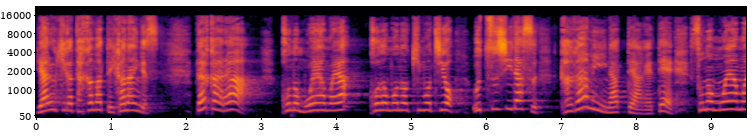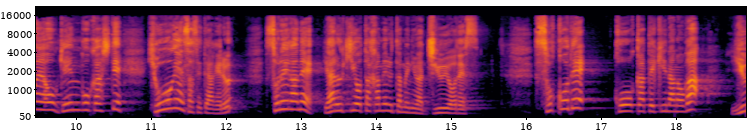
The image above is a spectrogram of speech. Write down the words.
やる気が高まっていかないんです。だからこのモヤモヤ子供の気持ちを映し出す鏡になってあげてそのモヤモヤを言語化して表現させてあげる。それがねやる気を高めるためには重要です。そこで効果的なのが言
